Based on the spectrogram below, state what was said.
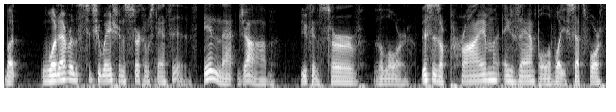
but whatever the situation circumstance is, in that job, you can serve the Lord. This is a prime example of what he sets forth,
